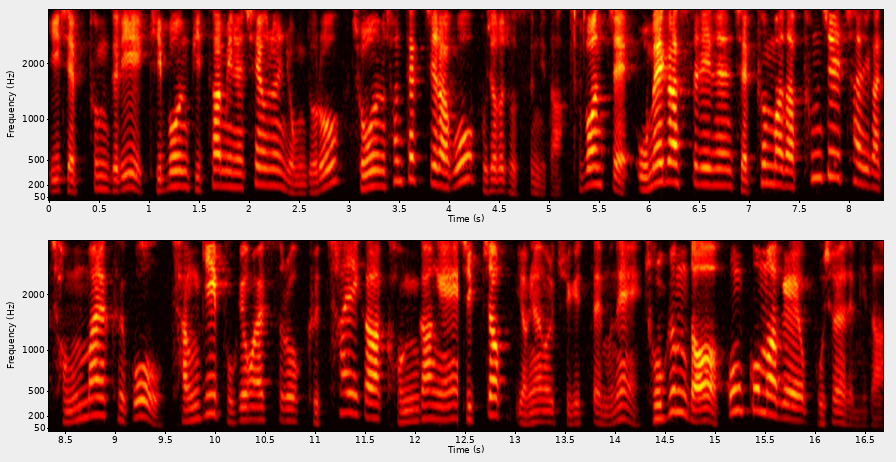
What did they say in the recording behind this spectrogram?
이 제품들이 기본 비타민을 채우는 용도로 좋은 선택지라고 보셔도 좋습니다. 두 번째, 오메가3는 제품마다 품질 차이가 정말 크고 장기 복용할수록 그 차이가 건강에 직접 영향을 주기 때문에 조금 더 꼼꼼하게 보셔야 됩니다.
